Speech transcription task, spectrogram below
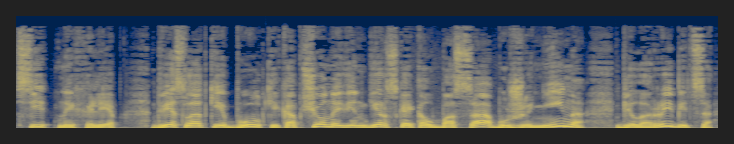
Ситный хлеб, две сладкие булки, копченая венгерская колбаса, буженина, белорыбица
